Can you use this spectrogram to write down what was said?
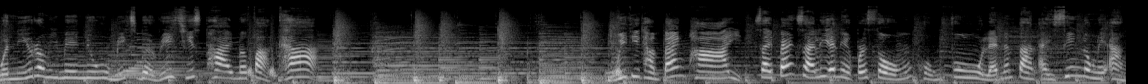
วันนี้เรามีเมนูมิกซ์เบอร์รี่ชีสพายมาฝากค่ะ วิธีทำแป้งพาย ใส่แป้งสาลีอเนกประสงค์ ผงฟูและน้ำตาลไอซิ่งลงในอ่าง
